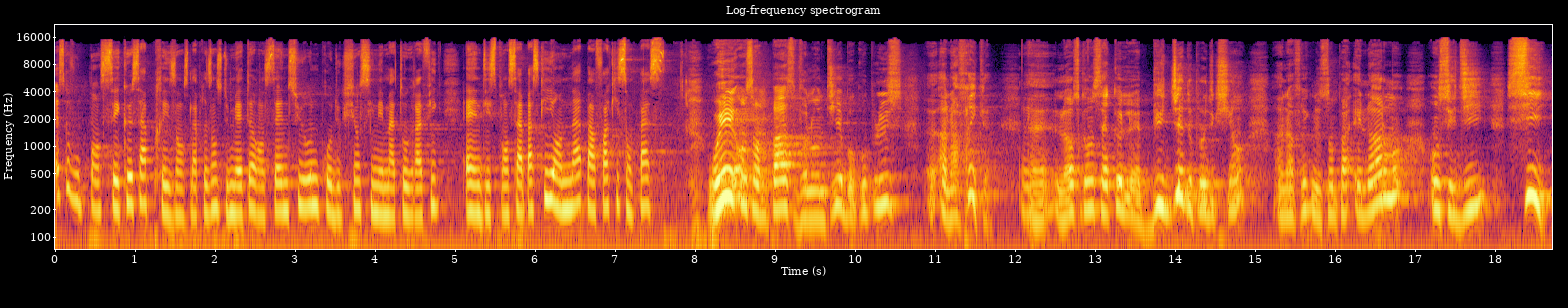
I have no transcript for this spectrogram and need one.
est que vous pensez que sa présence, la présence du metteur en scène sur une production cinématographique est indispensable? Parce qu'il y en a parfois qui s'en passent. Oui, on s'en passe volontiers beaucoup plus euh, en Afrique. Euh, lorsqu'on sait que les budgets de production en Afrique ne sont pas énormes, on se dit, si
